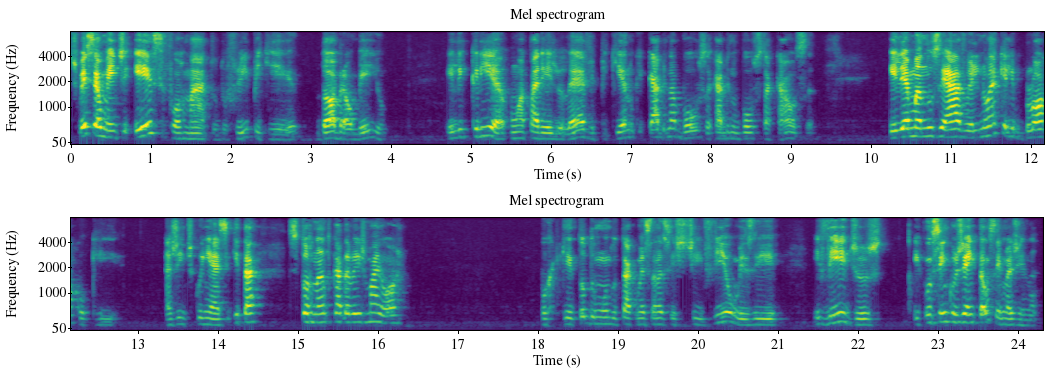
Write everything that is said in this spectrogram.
especialmente esse formato do flip, que dobra ao meio, ele cria um aparelho leve, pequeno, que cabe na bolsa, cabe no bolso da calça. Ele é manuseável, ele não é aquele bloco que a gente conhece, que está se tornando cada vez maior. Porque todo mundo está começando a assistir filmes e, e vídeos, e com 5G, então, você imagina.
